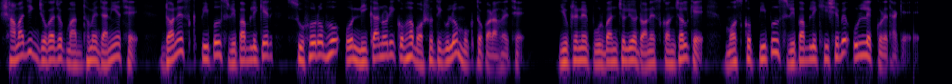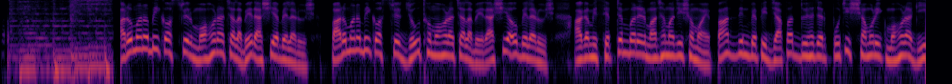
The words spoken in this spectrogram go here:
সামাজিক যোগাযোগ মাধ্যমে জানিয়েছে, ডনেস্ক পিপলস রিপাবলিকের সুহরোভো ও নিকানরিকোভা বসতিগুলো মুক্ত করা হয়েছে। ইউক্রেনের পূর্বাঞ্চলীয় ডনেস্ক অঞ্চলকে মস্কো পিপলস রিপাবলিক হিসেবে উল্লেখ করে থাকে। পারমাণবিক অস্ত্রের মহড়া চালাবে রাশিয়া, বেলারুশ। পারমাণবিক অস্ত্রের যৌথ মহড়া চালাবে রাশিয়া ও বেলারুশ। আগামী সেপ্টেম্বরের মাঝামাঝি সময় পাঁচ দিনব্যাপী জাপাত দুই হাজার পঁচিশ সামরিক মহড়া গি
